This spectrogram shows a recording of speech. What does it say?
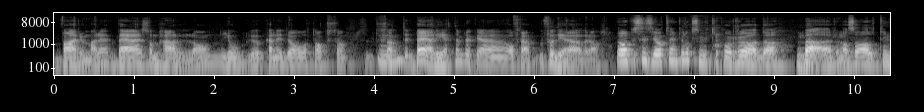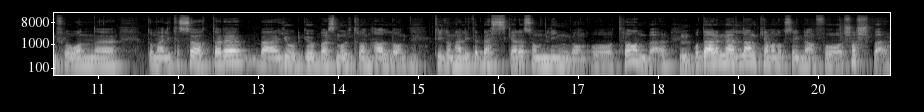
varmare. Bär som hallon, jordgubb kan ni dra åt också. Så mm. att bärigheten brukar jag ofta fundera över. Då. Ja precis, jag tänker också mycket på röda mm. bär. Mm. Alltså allting från eh, de här lite sötare bär, jordgubbar, smultron, hallon mm. till de här lite beskare som lingon och tranbär. Mm. Och däremellan kan man också ibland få körsbär.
